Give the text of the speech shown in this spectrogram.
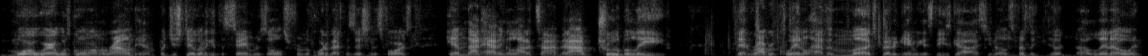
more aware of what's going on around him, but you're still going to get the same results from the quarterback position as far as him not having a lot of time. And I truly believe that Robert Quinn will have a much better game against these guys. You know, especially uh, uh, Leno and,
